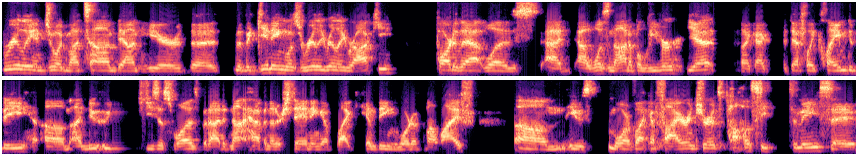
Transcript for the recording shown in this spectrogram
Really enjoyed my time down here. the The beginning was really really rocky. Part of that was I, I was not a believer yet. Like I definitely claimed to be. Um, I knew who Jesus was, but I did not have an understanding of like him being Lord of my life. Um, he was more of like a fire insurance policy to me. So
